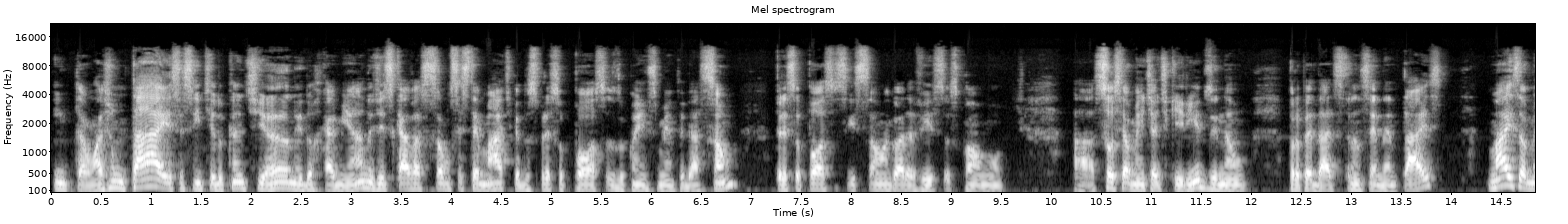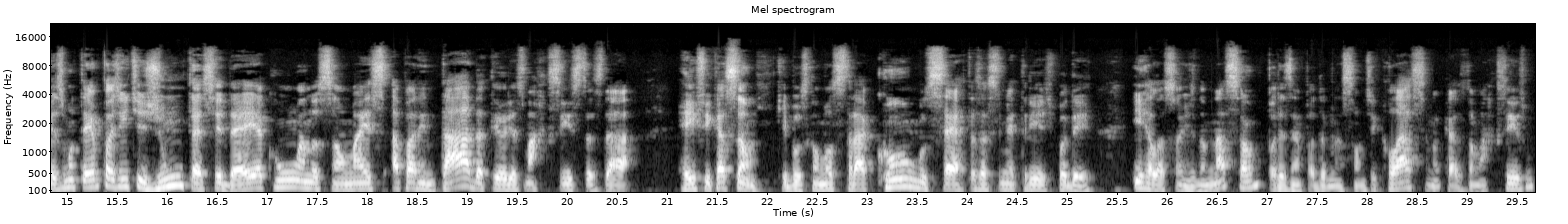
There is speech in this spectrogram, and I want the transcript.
então, a juntar esse sentido kantiano e durkheimiano de escavação sistemática dos pressupostos do conhecimento e da ação, pressupostos que são agora vistos como ah, socialmente adquiridos e não propriedades transcendentais, mas ao mesmo tempo a gente junta essa ideia com a noção mais aparentada teorias marxistas da reificação, que buscam mostrar como certas assimetrias de poder e relações de dominação, por exemplo, a dominação de classe, no caso do marxismo,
